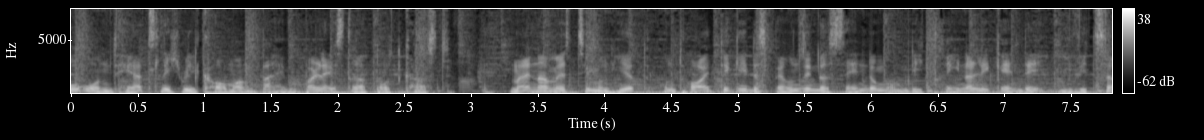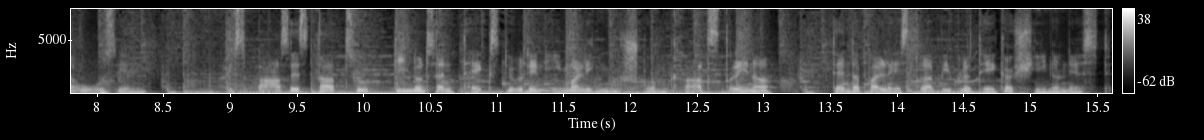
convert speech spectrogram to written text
und herzlich willkommen beim Balestra Podcast. Mein Name ist Simon Hirt und heute geht es bei uns in der Sendung um die Trainerlegende Ivica Osim. Als Basis dazu dient uns ein Text über den ehemaligen Sturm Graz Trainer, der in der Balestra Bibliothek erschienen ist.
